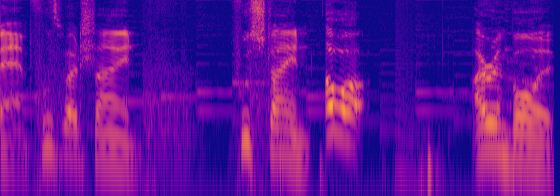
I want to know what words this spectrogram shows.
Bam, Fußballstein. Fußstein. Aua. Iron Ball.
